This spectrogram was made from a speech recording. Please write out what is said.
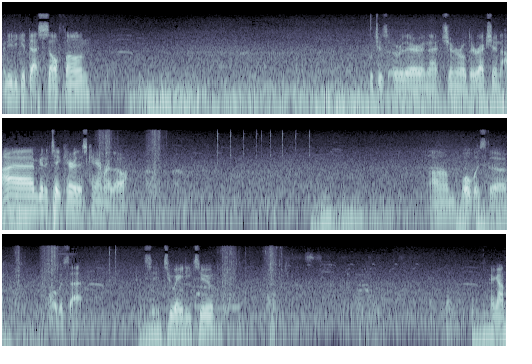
I need to get that cell phone. Which is over there in that general direction. I'm going to take care of this camera though. Um, what was the, what was that? Let's see, 282. Hang on.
